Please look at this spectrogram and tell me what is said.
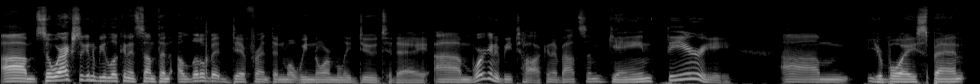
um so we're actually going to be looking at something a little bit different than what we normally do today. Um we're going to be talking about some game theory. Um your boy spent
